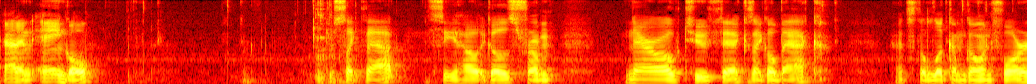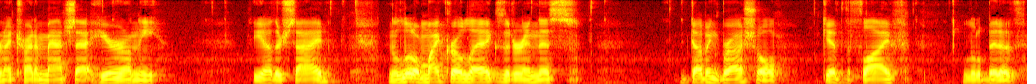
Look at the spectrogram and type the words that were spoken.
at an angle, just like that. See how it goes from narrow to thick as I go back. That's the look I'm going for, and I try to match that here on the the other side. And the little micro legs that are in this dubbing brush will give the fly a little bit of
